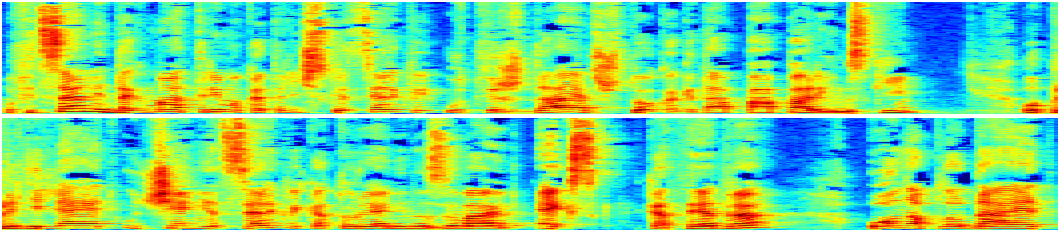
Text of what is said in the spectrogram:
официальный догмат Римо-католической церкви утверждает, что когда Папа Римский определяет учение церкви, которое они называют экс-катедра, он обладает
